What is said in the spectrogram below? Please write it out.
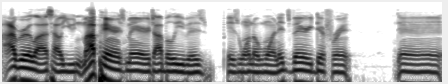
I realize how you, my parents' marriage, I believe, is is one of one. It's very different than,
